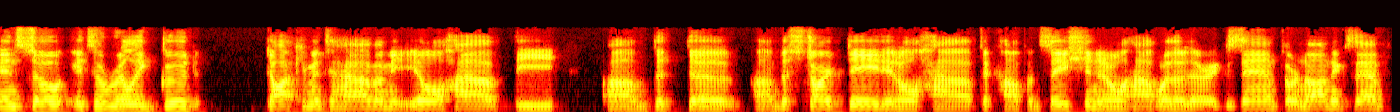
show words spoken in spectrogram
And so it's a really good document to have. I mean, it'll have the um, the the um, the start date. It'll have the compensation. It'll have whether they're exempt or non-exempt.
